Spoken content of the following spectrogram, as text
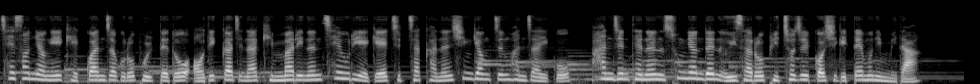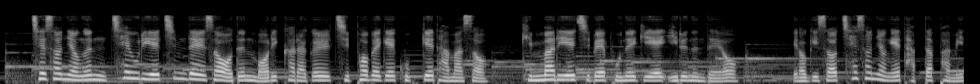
최선영이 객관적으로 볼 때도 어디까지나 김마리는 채우리에게 집착하는 신경증 환자이고 한진태는 숙련된 의사로 비춰질 것이기 때문입니다. 최선영은 채우리의 침대에서 얻은 머리카락을 지퍼백에 곱게 담아서 김마리의 집에 보내기에 이르는데요. 여기서 최선영의 답답함이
